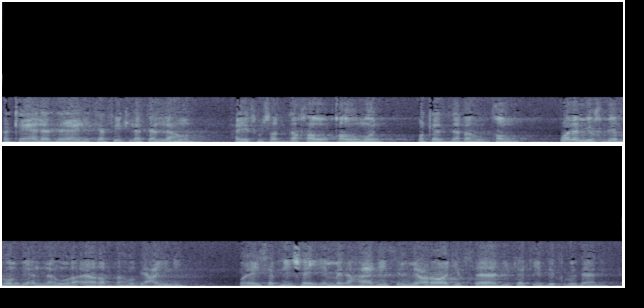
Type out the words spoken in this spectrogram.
فكان ذلك فتنة لهم حيث صدقه قوم وكذبه قوم ولم يخبرهم بأنه رأى ربه بعينه. وليس في شيء من أحاديث المعراج الثابتة ذكر ذلك.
